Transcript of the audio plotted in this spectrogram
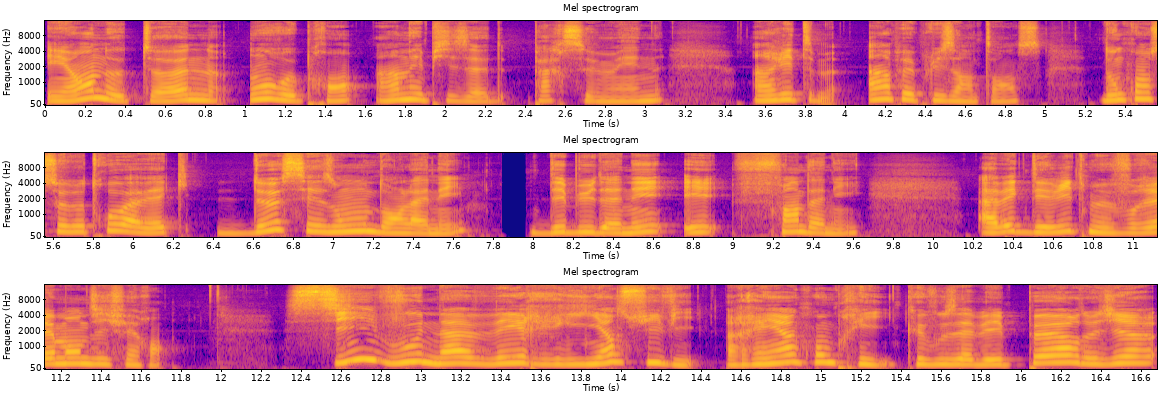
et en automne, on reprend un épisode par semaine, un rythme un peu plus intense. Donc on se retrouve avec deux saisons dans l'année, début d'année et fin d'année, avec des rythmes vraiment différents. Si vous n'avez rien suivi, rien compris, que vous avez peur de dire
